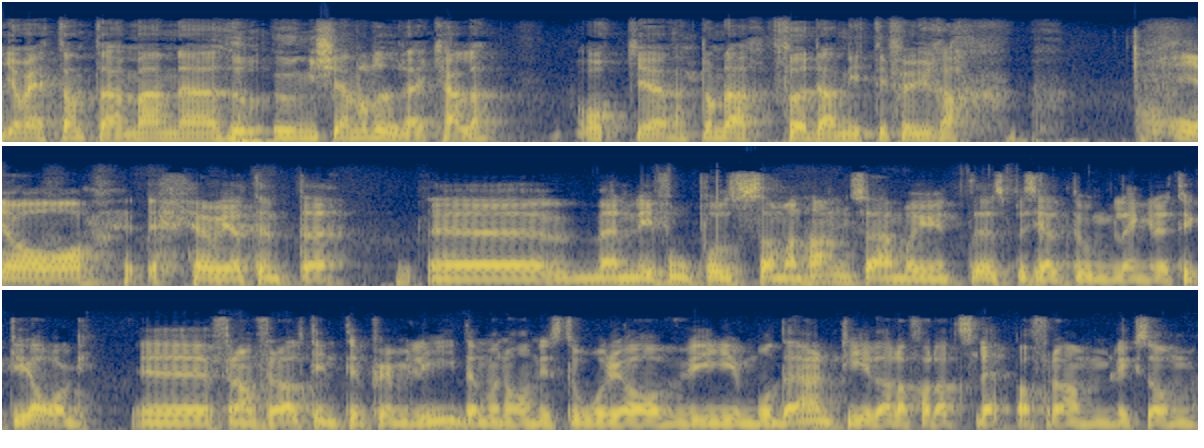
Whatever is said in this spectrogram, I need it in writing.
jag vet inte, men hur ung känner du dig Kalle? Och de där födda 94? Ja, jag vet inte. Eh, men i fotbollssammanhang så är man ju inte speciellt ung längre, tycker jag. Eh, framförallt inte i Premier League, där man har en historia av, i modern tid i alla fall, att släppa fram liksom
